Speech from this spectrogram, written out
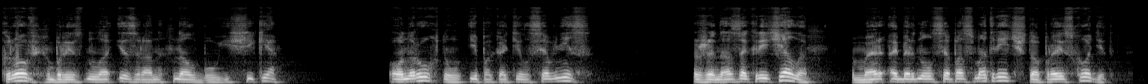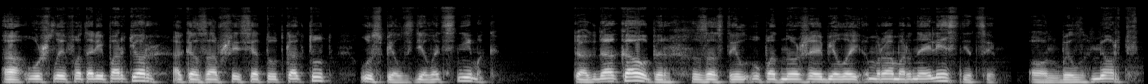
Кровь брызнула из ран на лбу и щеке. Он рухнул и покатился вниз. Жена закричала. Мэр обернулся посмотреть, что происходит, а ушлый фоторепортер, оказавшийся тут как тут, успел сделать снимок. Когда Каупер застыл у подножия белой мраморной лестницы, он был мертв.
